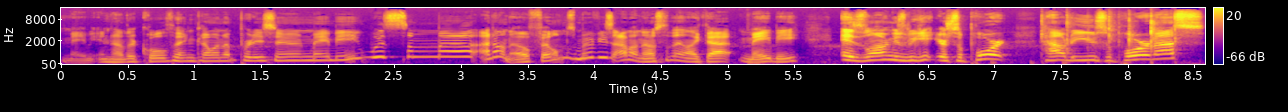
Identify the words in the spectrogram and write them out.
maybe another cool thing coming up pretty soon. Maybe with some uh, I don't know films, movies, I don't know something like that. Maybe as long as we get your support. How do you support us?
